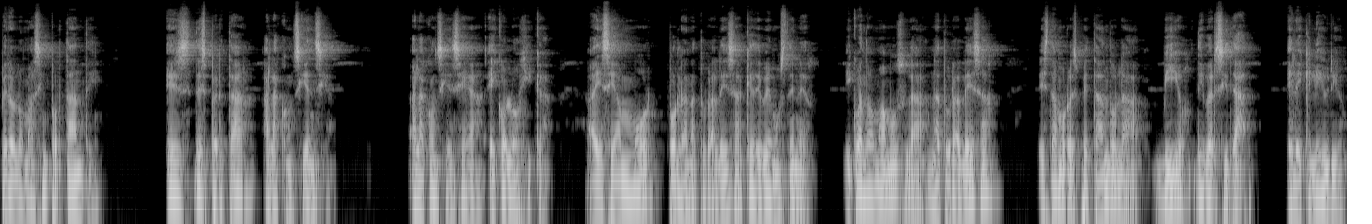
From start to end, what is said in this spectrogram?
pero lo más importante es despertar a la conciencia, a la conciencia ecológica, a ese amor por la naturaleza que debemos tener. Y cuando amamos la naturaleza, estamos respetando la biodiversidad, el equilibrio,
